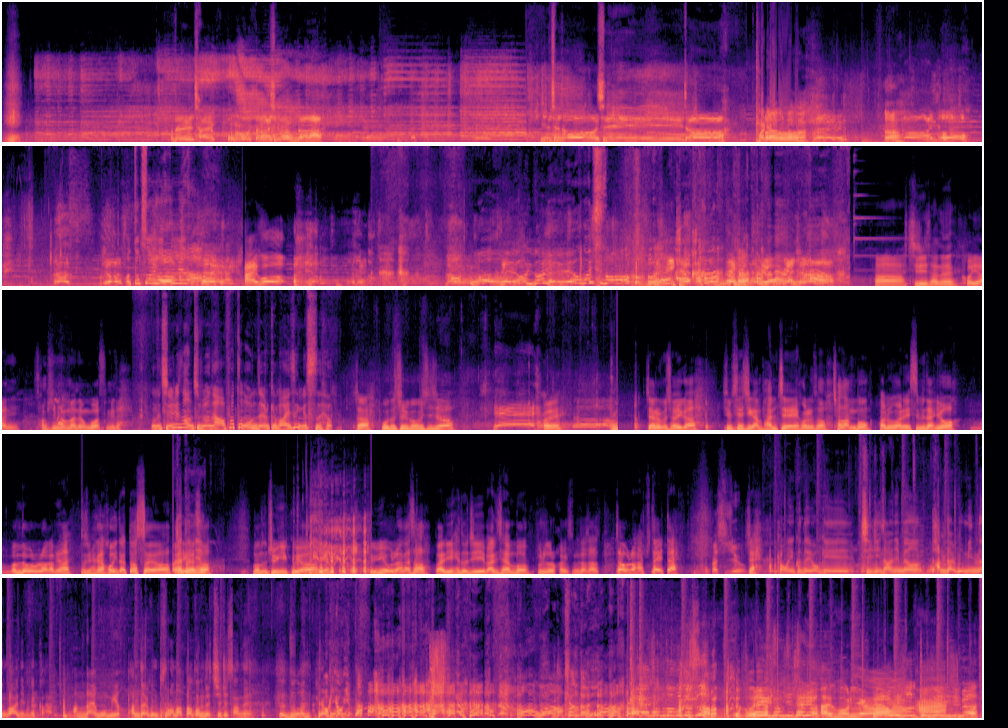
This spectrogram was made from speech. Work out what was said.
다들 잘 보고 따라가시기 바랍니다. 1체조 시작! 팔이 안 올라가. 네. 아, 아이고. 여섯, 여섯, 어, 뚝 소리가 납니다. 네. 아이고! 뭐야, 왜 외워, 이걸 왜 외우고 있어? 몸이 기억하는 건데, 그걸 외우는 게 아니라. 아, 지리산은 거의 한 30년 만에 온 것 같습니다. 근데 지리산 주변에 아파트가 언제 이렇게 많이 생겼어요? 자, 모두 즐거우시죠? 예! 네. 자, 여러분, 저희가 지금 3시간 반째 걸어서 천왕봉 바로 아래 있습니다. 요 언덕을 올라가면 지금 해가 거의 다 떴어요. 빨리. 가서 너는 조용히 있고요. 예. 위에 올라가서 빨리 해돋이 만세 한번 부르도록 하겠습니다. 자, 자 올라갑시다 일단. 가시죠. 자, 경훈이 근데 여기 지리산이면 반달곰 있는 거 아닙니까? 반달곰이요? 반달곰 풀어놨다던데 지리산에 그 누가, 여기 여기 있다 어, 뭐야. 이렇게 한다고? 아, 자꾸 넘어졌어. 야, 정신 차려. 아이고리야 야, 여기서 정신 잊으면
